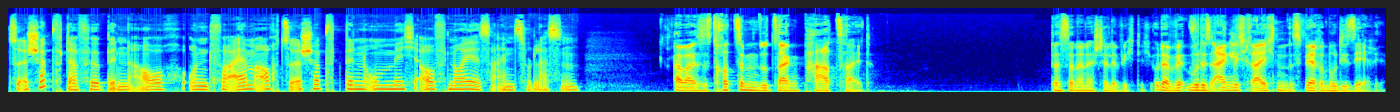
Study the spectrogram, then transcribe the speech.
zu erschöpft dafür bin auch und vor allem auch zu erschöpft bin, um mich auf Neues einzulassen. Aber es ist trotzdem sozusagen Paarzeit. Das ist dann an der Stelle wichtig. Oder würde es eigentlich reichen, es wäre nur die Serie?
